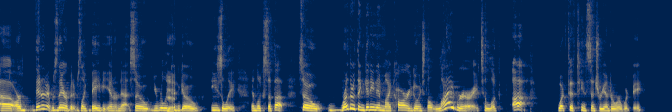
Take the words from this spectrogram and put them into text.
Uh, or the internet was there, but it was like baby internet. So you really Yeah. couldn't go easily and look stuff up. So rather than getting in my car and going to the library to look up what 15th century underwear would be,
